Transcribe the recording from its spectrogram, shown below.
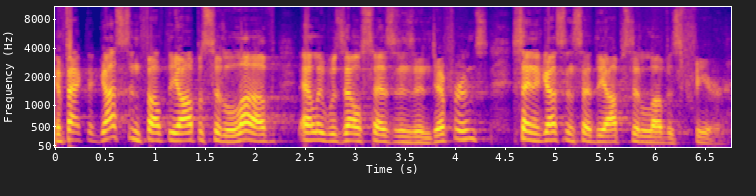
In fact, Augustine felt the opposite of love. Elie Wiesel says is indifference. St. Augustine said the opposite of love is fear.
